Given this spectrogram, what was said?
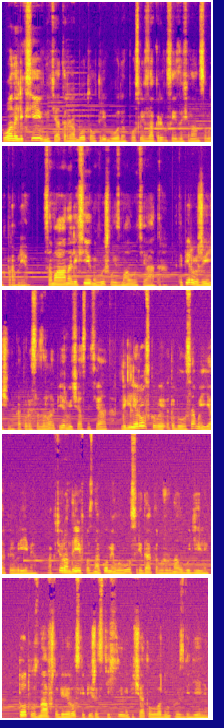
У Анны Алексеевны театр работал три года, после закрылся из-за финансовых проблем. Сама Анна Алексеевна вышла из малого театра. Это первая женщина, которая создала первый частный театр. Для Гелеровского это было самое яркое время. Актер Андреев познакомил его с редактором журнала «Будильник». Тот, узнав, что Гелеровский пишет стихи, напечатал его одно произведение.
